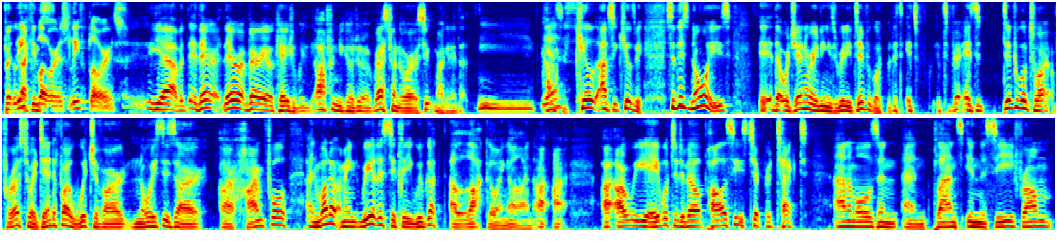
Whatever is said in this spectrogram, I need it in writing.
But leaf can, blowers, leaf blowers. Yeah, but they're they're very occasional. But often you go to a restaurant or a supermarket and that constant yes. kill absolutely kills me. So this noise eh, that we're generating is really difficult. But it's it's it's very it's difficult to, for us to identify which of our noises are are harmful and what. I mean, realistically, we've got a lot going on. Our, our, are we able to develop policies to protect animals and, and plants in the sea from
